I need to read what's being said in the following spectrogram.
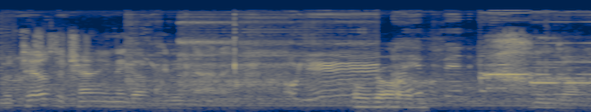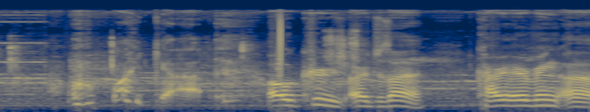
Mateus Channing nigga hitting that. Oh yeah. Oh god. Oh my god. Oh, Cruz or Josiah. Kyrie Irving. Uh.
